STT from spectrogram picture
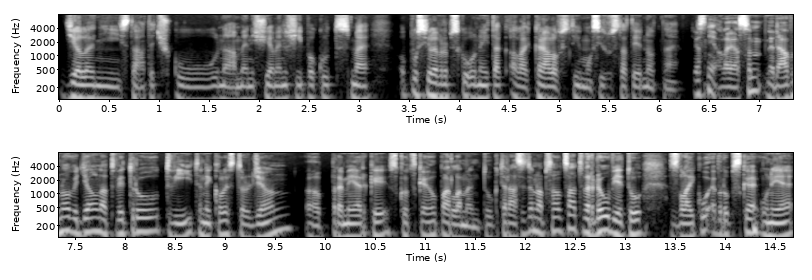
dělení státečků na menší a menší. Pokud jsme opustili Evropskou unii, tak ale království musí zůstat jednotné. Jasně, ale já jsem nedávno viděl na Twitteru tweet Nicole Sturgeon, eh, premiérky skotského parlamentu, která si tam napsala docela tvrdou větu z vlajku Evropské unie.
